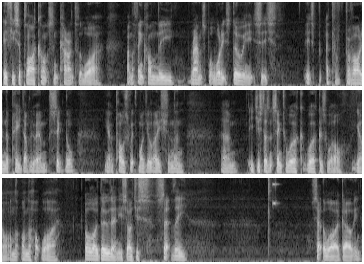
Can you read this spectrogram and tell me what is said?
if you supply constant current to the wire. And I think on the ramps board what it's doing it's it's it's providing the PWM signal you know pulse width modulation and um, it just doesn't seem to work work as well you know on the, on the hot wire. All I do then is I just set the set the wire going.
